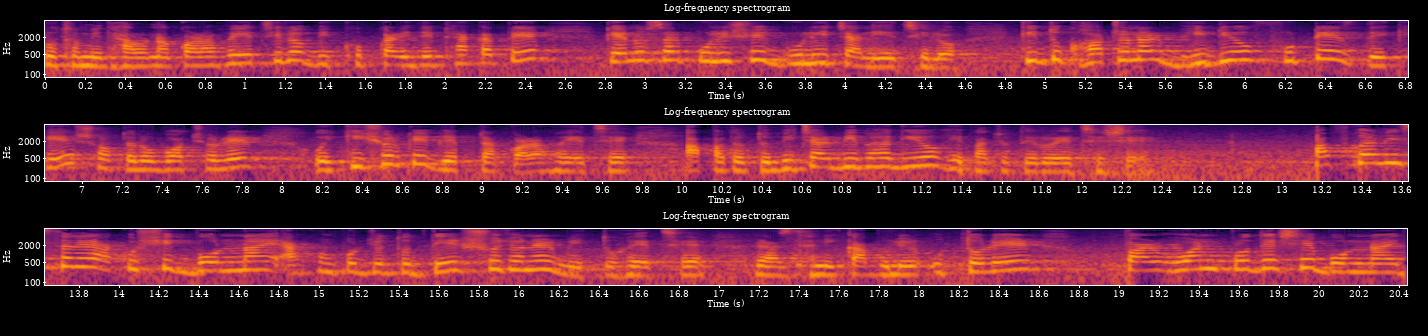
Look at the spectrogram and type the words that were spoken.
প্রথমে ধারণা করা হয়েছিল, বিক্ষোভকারীদের ঠেকাতে কেনসার পুলিশে গুলি চালিয়েছিল। কিন্তু ঘটনার ভিডিও ফুটেজ দেখে সতেরো বছরের ওই কিশোরকে গ্রেপ্তার করা হয়েছে। আপাতত বিচার বিভাগীয় হেফাজতে রয়েছে সে। আফগানিস্তানের আকস্মিক বন্যায় এখন পর্যন্ত দেড়শো জনের মৃত্যু হয়েছে। রাজধানী কাবুলের উত্তরের পারওয়ান প্রদেশে বন্যায়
